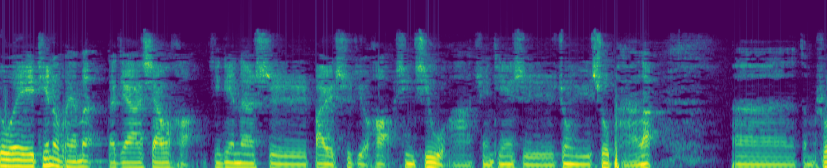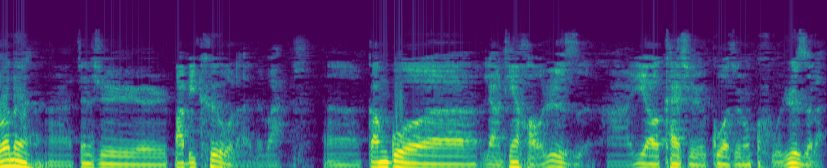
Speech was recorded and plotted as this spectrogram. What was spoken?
各位听众朋友们，大家下午好。今天呢是八月十九号，星期五啊，全天是终于收盘了。呃，怎么说呢？啊，真的是 barbecue 了，对吧？呃，刚过两天好日子啊，又要开始过这种苦日子了。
